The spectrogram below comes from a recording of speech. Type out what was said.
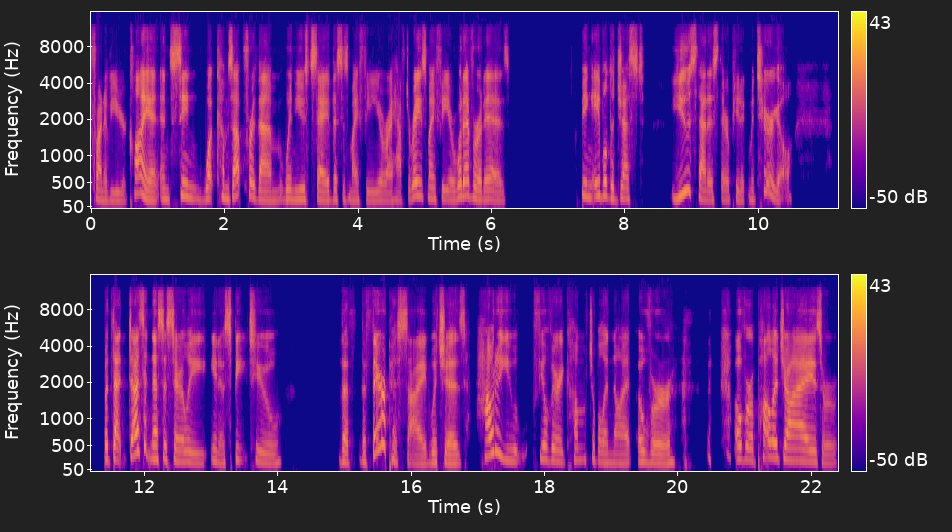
front of you, your client, and seeing what comes up for them when you say, This is my fee, or I have to raise my fee, or whatever it is, being able to just use that as therapeutic material. But that doesn't necessarily, you know, speak to the the therapist side, which is how do you feel very comfortable and not over over apologize or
